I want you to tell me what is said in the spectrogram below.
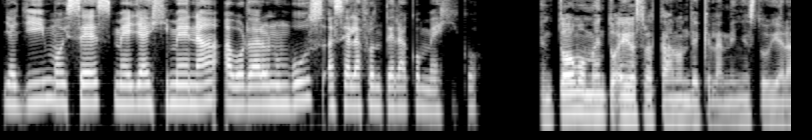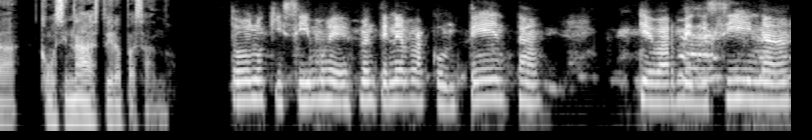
y allí Moisés, Mella y Jimena abordaron un bus hacia la frontera con México. En todo momento ellos trataron de que la niña estuviera como si nada estuviera pasando. Todo lo que hicimos es mantenerla contenta, llevar medicina,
